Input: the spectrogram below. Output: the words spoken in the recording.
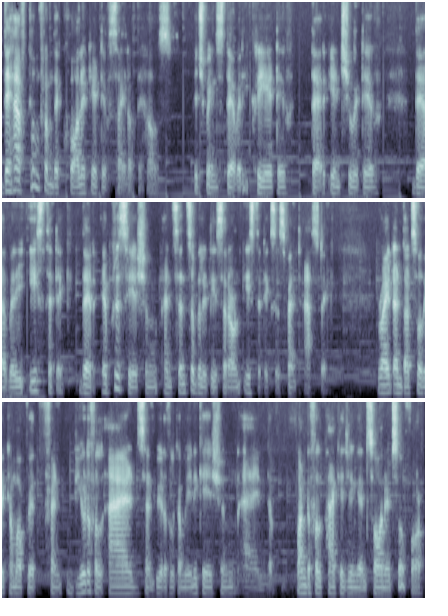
they have come from the qualitative side of the house, which means they're very creative, they're intuitive, they are very aesthetic. Their appreciation and sensibilities around aesthetics is fantastic, right? And that's how they come up with beautiful ads and beautiful communication and wonderful packaging and so on and so forth.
